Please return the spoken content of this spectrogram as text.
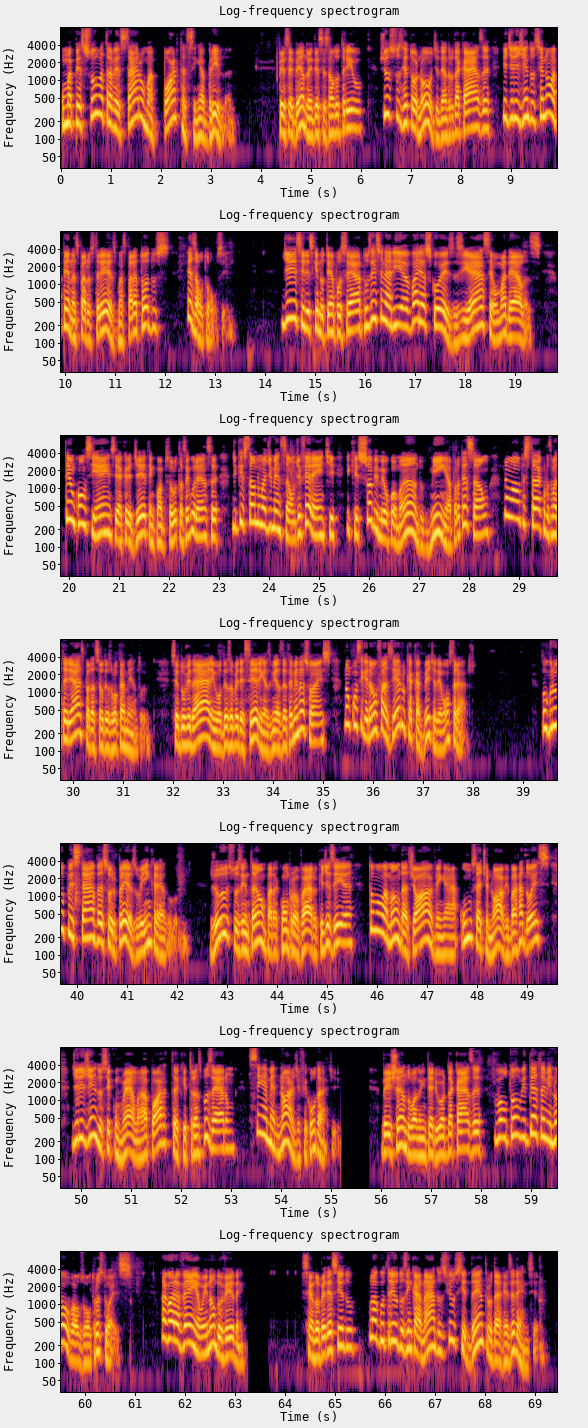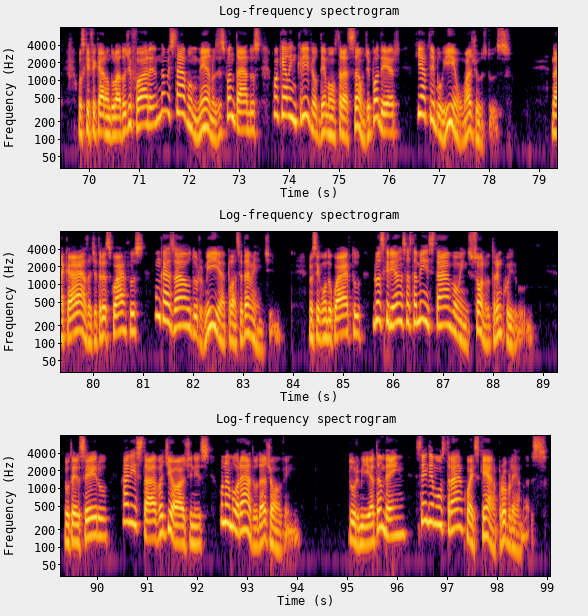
Uma pessoa atravessar uma porta sem abri-la. Percebendo a indecisão do trio, Justus retornou de dentro da casa e, dirigindo-se não apenas para os três, mas para todos, exaltou-se. Disse-lhes que no tempo certo os ensinaria várias coisas, e essa é uma delas. Tenham consciência e acreditem com absoluta segurança de que estão numa dimensão diferente e que, sob meu comando, minha proteção, não há obstáculos materiais para seu deslocamento. Se duvidarem ou desobedecerem às minhas determinações, não conseguirão fazer o que acabei de demonstrar. O grupo estava surpreso e incrédulo. Justus, então, para comprovar o que dizia, tomou a mão da jovem a 179-2, dirigindo-se com ela à porta que transpuseram, sem a menor dificuldade. Deixando-a no interior da casa, voltou e determinou aos outros dois. Agora venham e não duvidem. Sendo obedecido, logo o trio dos encarnados viu-se dentro da residência. Os que ficaram do lado de fora não estavam menos espantados com aquela incrível demonstração de poder que atribuíam a justos. Na casa de três quartos, um casal dormia placidamente. No segundo quarto, duas crianças também estavam em sono tranquilo. No terceiro, Ali estava Diógenes, o namorado da jovem. Dormia também, sem demonstrar quaisquer problemas.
